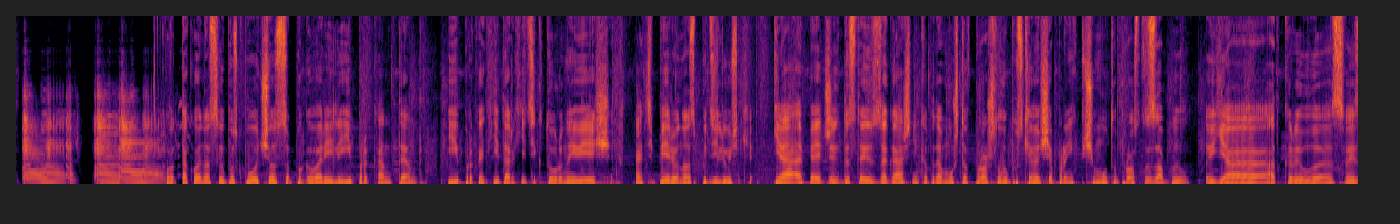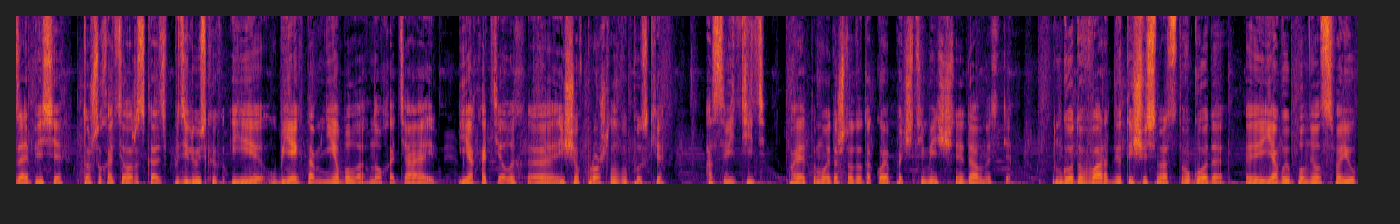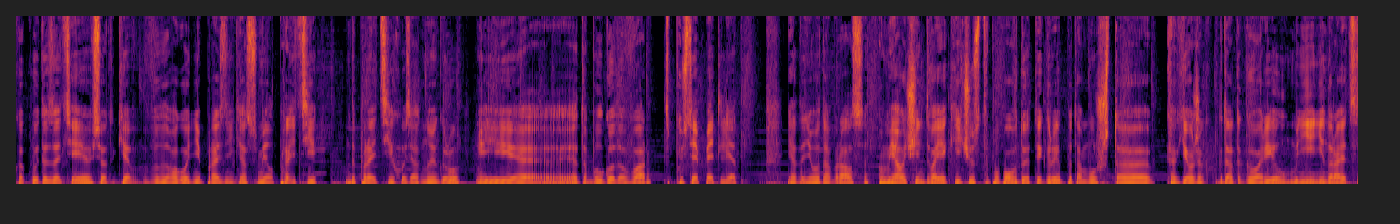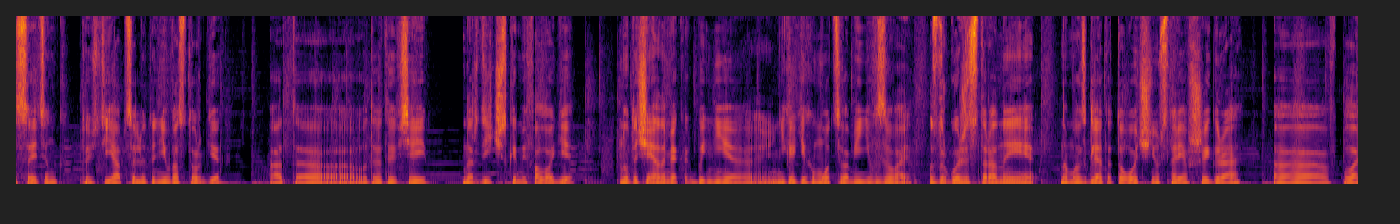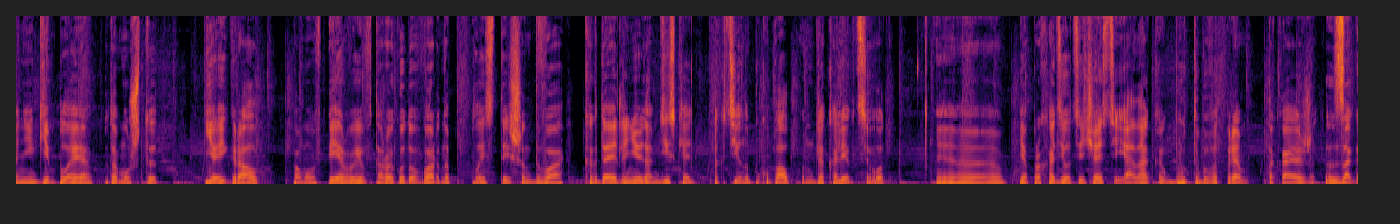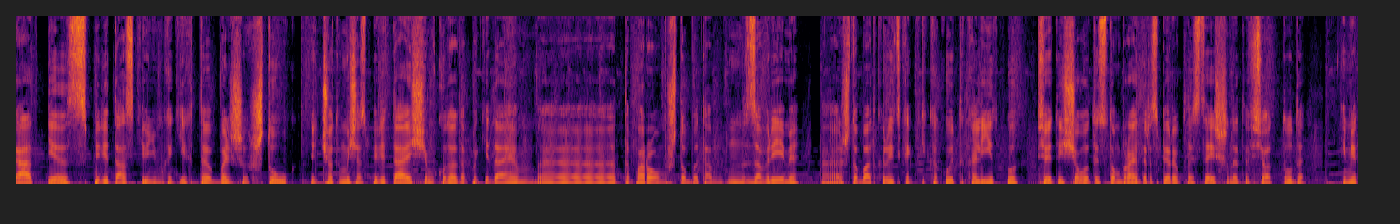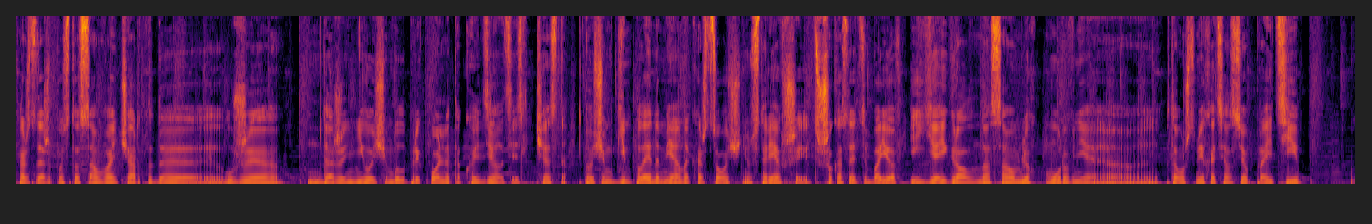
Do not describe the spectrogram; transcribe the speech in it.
Вот такой у нас выпуск получился. Поговорили и про контент, и про какие-то архитектурные вещи. А теперь у нас поделюськи. Я, опять же, их достаю из загашника, потому что в прошлом выпуске вообще про них почему-то просто забыл. Я открыл э, свои записи, то, что хотел рассказать в поделюськах, и у меня их там не было. Но хотя я хотел их э, еще в прошлом выпуске осветить, поэтому это что-то такое почти месячной давности. God of War 2017 года э, я выполнил свою какую-то затею, все-таки в новогодние праздники я сумел пройти, да пройти хоть одну игру, и э, это был God of War спустя 5 лет я до него добрался. У меня очень двоякие чувства по поводу этой игры, потому что, как я уже когда-то говорил, мне не нравится сеттинг, то есть я абсолютно не в восторге от э, вот этой всей нордической мифологии. Ну, точнее, она меня как бы не, никаких эмоций во мне не вызывает. С другой же стороны, на мой взгляд, это очень устаревшая игра э, в плане геймплея, потому что я играл, по-моему, в первый и второй God of War на PlayStation 2, когда я для нее там диски активно покупал, для коллекции, вот. Э, я проходил эти части, и она как будто бы вот прям такая же. Загадки с перетаскиванием каких-то больших штук. Что-то мы сейчас перетащим, куда-то покидаем э, топором, чтобы там за время, э, чтобы открыть как- какую-то калитку. Все это еще вот из Tomb Raider с первой PlayStation, это все оттуда. И мне кажется, даже после того самого Uncharted э, уже даже не очень было прикольно такое делать, если честно. В общем, геймплей на меня, она кажется очень устаревший. Что касается боевки, я играл на самом легком уровне, э, потому что мне хотелось ее пройти,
